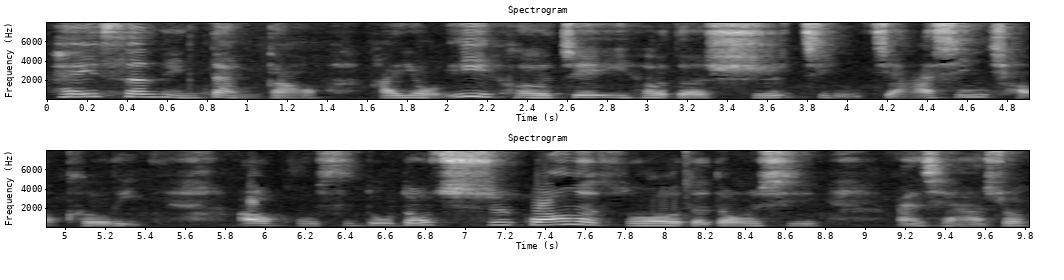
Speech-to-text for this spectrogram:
黑森林蛋糕，还有一盒接一盒的什锦夹心巧克力，奥古斯都都吃光了所有的东西。安琪拉说：“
